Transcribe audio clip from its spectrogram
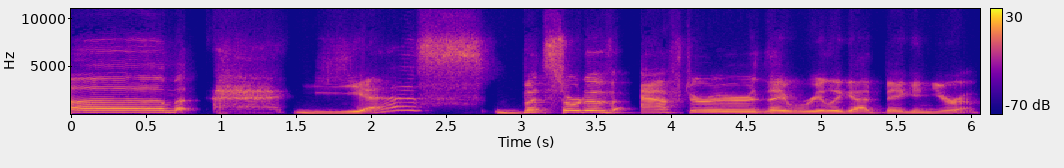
Um, yes, but sort of after they really got big in Europe.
